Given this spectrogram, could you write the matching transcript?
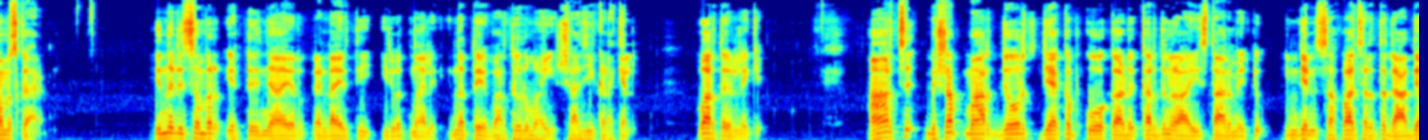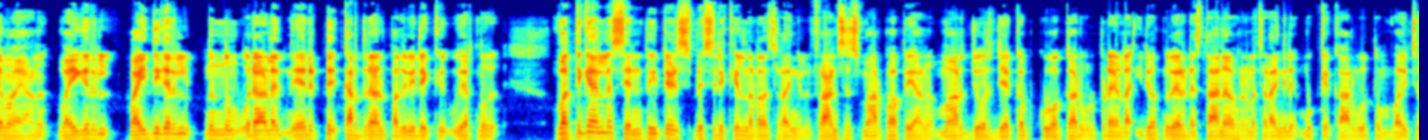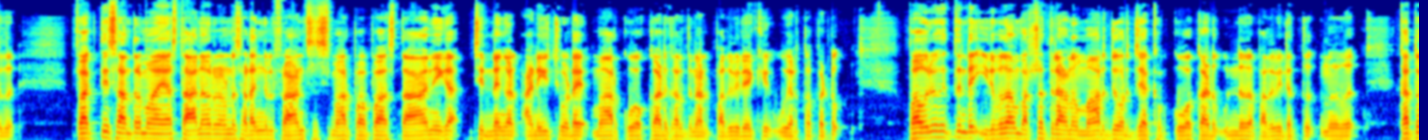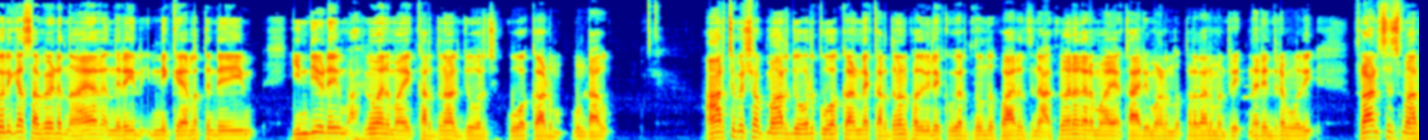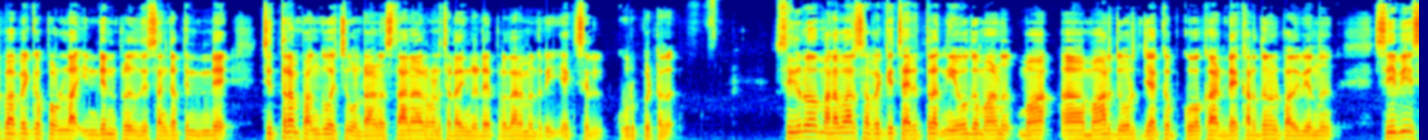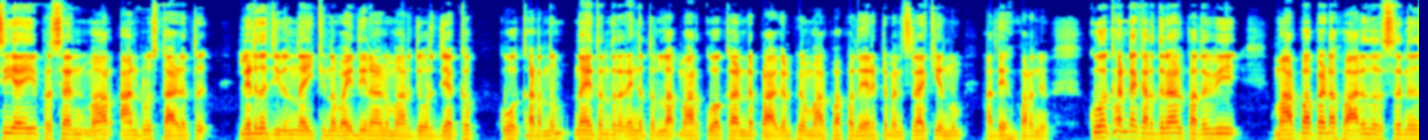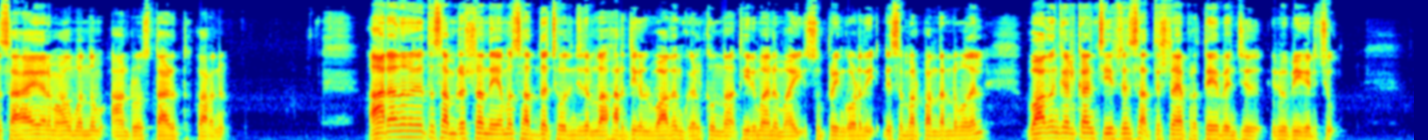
നമസ്കാരം. ഇന്ന് ഡിസംബർ എട്ട് ഞായർ രണ്ടായിരത്തി ഇരുപത്തിനാല് ഇന്നത്തെ വാർത്തകളുമായി ഷാജി കടക്കൽ. വാർത്തകളിലേക്ക്. Archbishop Mar George Jacob Koovakkad കർദിനലായി സ്ഥാനമേറ്റു. ഇന്ത്യൻ സഭാ ചരിത്രത്തിൽ ആദ്യമായാണ് വൈകരിൽ വൈദികരിൽ നിന്നും ഒരാളെ നേരിട്ട് കർദിനാൾ പദവിയിലേക്ക് ഉയർത്തുന്നത്. വത്തിക്കാനിലെ സെന്റ് പീറ്റേഴ്സ് ബെസിലിക്കയിൽ നടന്ന ചടങ്ങിൽ ഫ്രാൻസിസ് മാർപ്പാപ്പയാണ് മാർ ജോർജ് ജേക്കബ് കൂവക്കാട് ഉൾപ്പെടെയുള്ള ഇരുപത്തിനുപേരുടെ പേരുടെ സ്ഥാനാഭരണ ചടങ്ങിന് മുഖ്യ കാർമ്മികത്വം വഹിച്ചത്. ഭക്തിസാന്ദ്രമായ സ്ഥാനാരോഹണ ചടങ്ങിൽ ഫ്രാൻസിസ് മാർപ്പാപ്പ സ്ഥാനിക ചിഹ്നങ്ങൾ അണിയിച്ചോടെ മാർ കൂവക്കാട് കർദിനാൾ പദവിയിലേക്ക് ഉയർത്തപ്പെട്ടു. പൗരോഹിത്യത്തിന്റെ ഇരുപതാം വർഷത്തിലാണ് മാർ ജോർജ് ജേക്കബ് കൂവക്കാട് ഉന്നത പദവിയിലെത്തുന്നത്. കത്തോലിക്ക സഭയുടെ നായക നിരയിൽ ഇനി കേരളത്തിന്റെയും ഇന്ത്യയുടെയും അഭിമാനമായി കർദിനാൾ ജോർജ് കൂവക്കാടും ഉണ്ടാകും. ആർച്ച് ബിഷപ്പ് മാർ ജോർജ് കുവക്കാടിനെ കർദിനാൾ പദവിയിലേക്ക് ഉയർത്തുന്നത് ഭാരതത്തിന് അഭിമാനകരമായ കാര്യമാണെന്ന് പ്രധാനമന്ത്രി നരേന്ദ്രമോദി. ഫ്രാൻസിസ് മാർപ്പാപ്പയ്ക്കൊപ്പമുള്ള ഇന്ത്യൻ പ്രതിനിധി സംഘത്തിന്റെ ചിത്രം പങ്കുവച്ചുകൊണ്ടാണ് സ്ഥാനാരോഹണ ചടങ്ങിനിടെ പ്രധാനമന്ത്രി എക്സിൽ കുറിപ്പിട്ടത്. സീറോ മലബാർ സഭയ്ക്ക് ചരിത്ര നിയോഗമാണ് മാർ ജോർജ് ജേക്കബ് കുവക്കാടിന്റെ cardinal പദവിയെന്ന് C B C I president Mar Andrews Thazhath ലളിത ജീവിതം നയിക്കുന്ന വൈദ്യനാണ് മാർ ജോർജ് ജേക്കബ്. കൂവക്കാടെന്നും നയതന്ത്ര രംഗത്തുള്ള മാർ കൂവക്കാടിന്റെ പ്രാഗൽഭ്യം മാർപ്പാപ്പ നേരിട്ട് മനസ്സിലാക്കിയെന്നും അദ്ദേഹം പറഞ്ഞു. കൂവക്കാടിന്റെ കർദിനാൾ പദവി മാർപ്പാപ്പയുടെ ഭാരതദർശനത്തിന് സഹായകരമാകുമെന്നും ആൻഡ്രൂസ് താഴ്ത്തു പറഞ്ഞു. ആരാധനാലയത്ത് സംരക്ഷണ നിയമസാധ്യത ചോദ്യം ചെയ്തുള്ള ഹർജികൾ വാദം കേൾക്കുന്ന തീരുമാനവുമായി സുപ്രീം കോടതി ഡിസംബർ പന്ത്രണ്ട് മുതൽ വാദം കേൾക്കാൻ ചീഫ് ജസ്റ്റിസ് അധ്യക്ഷനായ പ്രത്യേക ബെഞ്ച് രൂപീകരിച്ചു.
